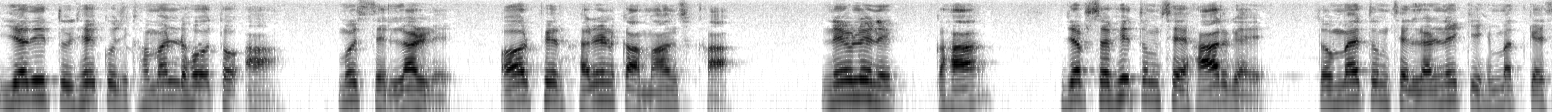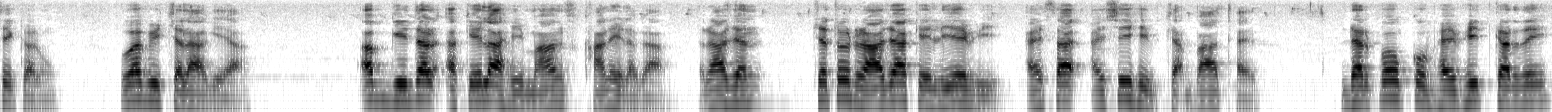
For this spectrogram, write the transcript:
यदि तुझे कुछ घमंड हो तो आ, मुझसे लड़ ले और फिर हरिण का मांस खा। नेवले ने कहा, जब सभी तुमसे हार गए तो मैं तुमसे लड़ने की हिम्मत कैसे करूँ? वह भी चला गया। अब गिदड़ अकेला ही मांस खाने लगा। राजन, चतुर राजा के लिए भी ऐसा, ऐसी ही बात है। डरपोक को भयभीत कर दे,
